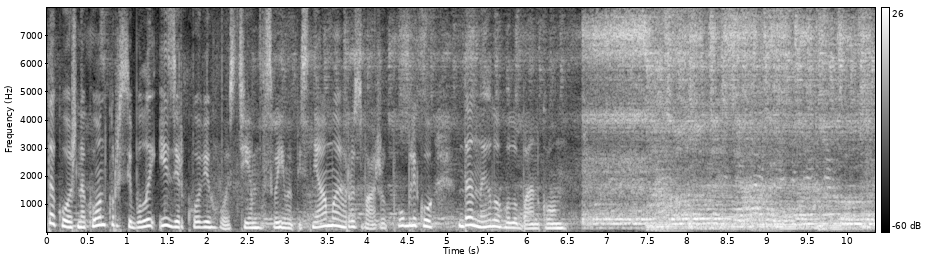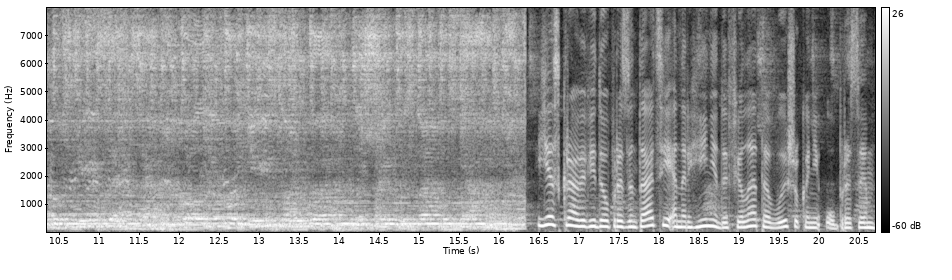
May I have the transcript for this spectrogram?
Також на конкурсі були і зіркові гості. Своїми піснями розважив публіку Данило Голубанко. Яскраві відеопрезентації, енергійні дефіле та вишукані образи.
